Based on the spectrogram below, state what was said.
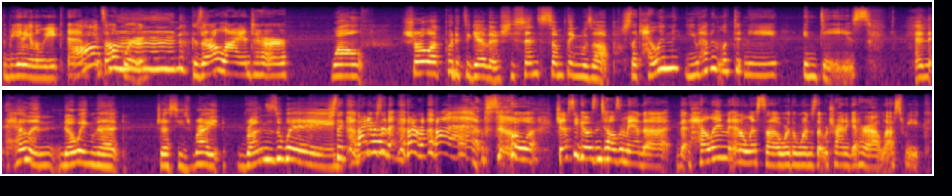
the beginning of the week, and it's awkward because they're all lying to her. Well, Sherlock put it together. She sensed something was up, She's like, Helen, you haven't looked at me in days. And Helen, knowing that Jessie's right, runs away. She's like, I never said that. So Jessie goes and tells Amanda that Helen and Elissa were the ones that were trying to get her out last week.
